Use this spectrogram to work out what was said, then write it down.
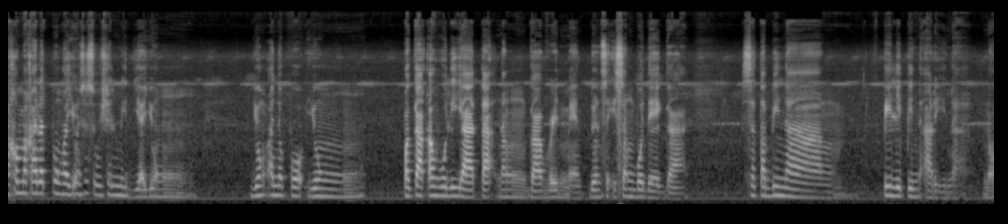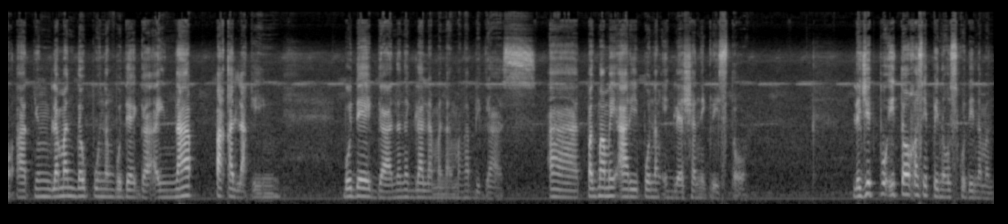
Ako makalat po ngayon sa social media yung yung ano po, yung pagkakahuli yata ng government do'n sa isang bodega sa tabi ng Philippine Arena, 'no, at yung laman daw po ng bodega ay napakalaking bodega na naglalaman ng mga bigas at pagmamay-ari po ng Iglesia ni Cristo. Legit po ito kasi pinost ko din naman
